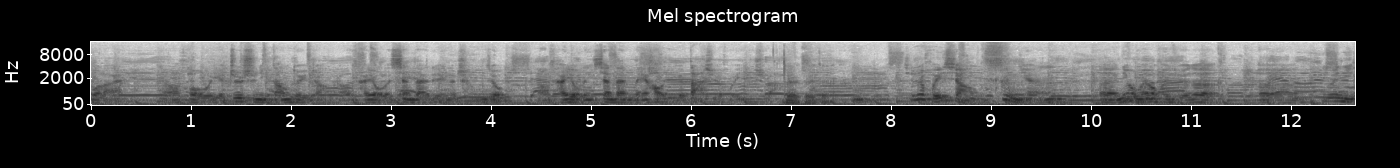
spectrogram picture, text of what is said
过来，然后也支持你当队长，然后才有了现在的一个成就，然后才有了你现在美好的一个大学回忆，是吧？对对对，嗯其实回想四年，呃，你有没有会觉得，呃，因为你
